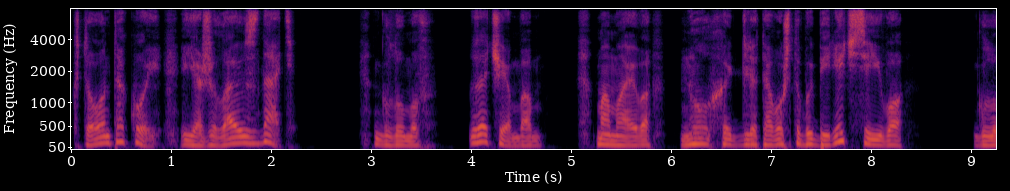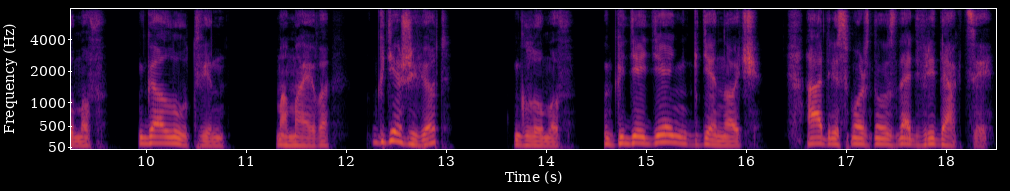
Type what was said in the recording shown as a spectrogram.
Кто он такой? Я желаю знать. Глумов. Зачем вам? Мамаева. Ну, хоть для того, чтобы беречься его. Глумов. Галутвин. Мамаева. Где живет? Глумов. Где день, где ночь. Адрес можно узнать в редакции.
